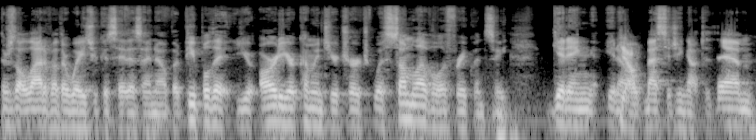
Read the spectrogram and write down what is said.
there's a lot of other ways you could say this i know but people that you already are coming to your church with some level of frequency getting you know messaging out to them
